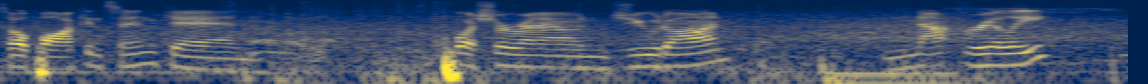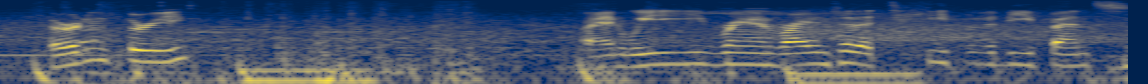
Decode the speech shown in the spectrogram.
Tope Hockenson can push around Judon. Not really. Third and three. And we ran right into the teeth of the defense.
